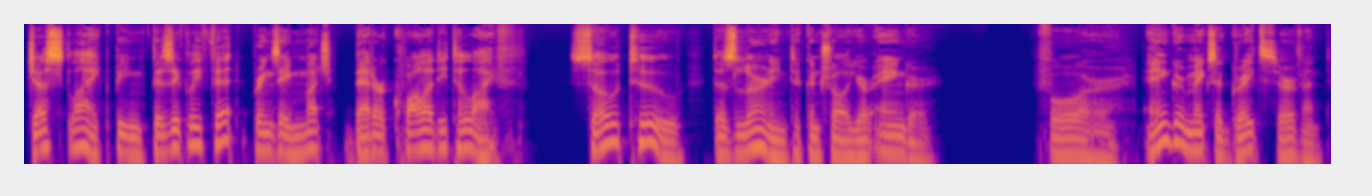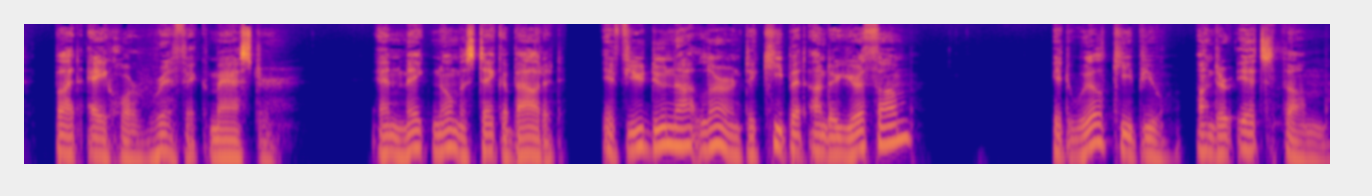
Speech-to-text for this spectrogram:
just like being physically fit brings a much better quality to life, so too does learning to control your anger. For anger makes a great servant, but a horrific master. And make no mistake about it, if you do not learn to keep it under your thumb, it will keep you under its thumb.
